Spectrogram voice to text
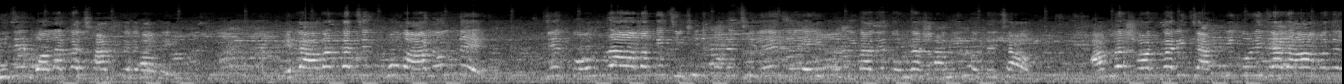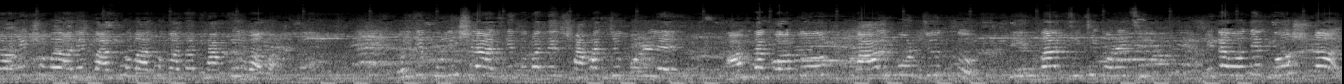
নিজের গলাটা ছাড়তে হবে। এটা আমার কাছে খুব আনন্দের যে তোমরা আমাকে চিঠি করেছিলে যে এই প্রতিবাদে তোমরা সামিল হতে চাও। আমরা সরকারি চাকরি করি যারা, আমাদের অনেক সময় অনেক বাধ্যবাধকতা থাকেও বাবা। ওই যে পুলিশরা আজকে তোমাদের সাহায্য করলে, আমরা গত কাল পর্যন্ত তিনবার চিঠি করেছি। এটা ওদের দোষ নয়।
